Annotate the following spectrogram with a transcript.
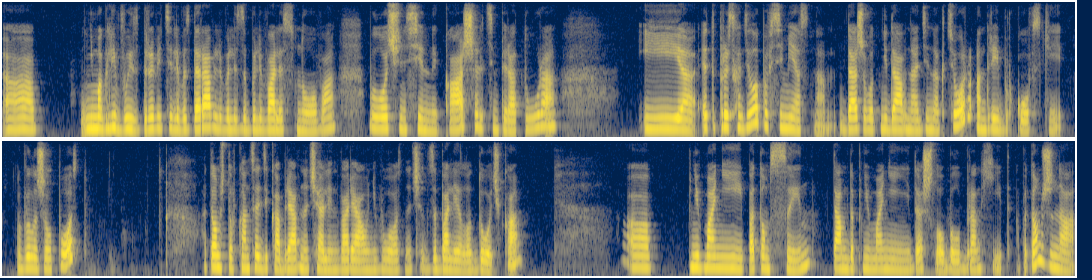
а, не могли выздороветь или выздоравливали, заболевали снова. Был очень сильный кашель, температура. И это происходило повсеместно. Даже вот недавно один актер, Андрей Бурковский, выложил пост о том, что в конце декабря, в начале января у него, значит, заболела дочка а, пневмонией, потом сын, там до пневмонии не дошло, был бронхит, а потом жена.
